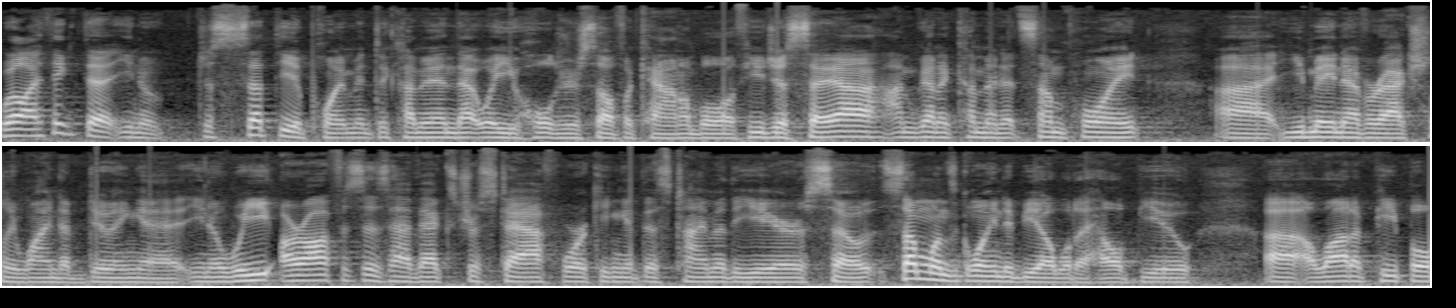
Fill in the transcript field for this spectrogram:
Well, I think that, you know, just set the appointment to come in. That way you hold yourself accountable. If you just say, ah, I'm going to come in at some point, uh, you may never actually wind up doing it. You know, we, our offices have extra staff working at this time of the year, so someone's going to be able to help you. Uh, a lot of people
